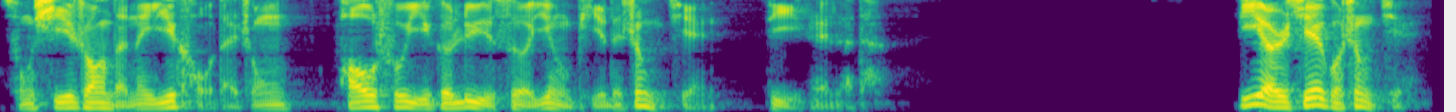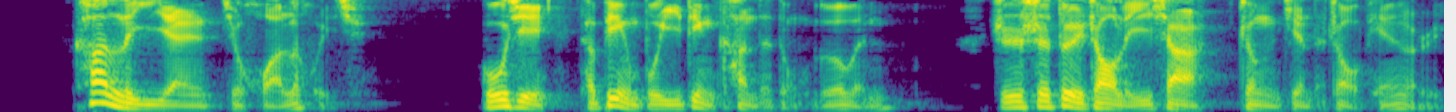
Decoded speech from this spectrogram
从西装的内衣口袋中掏出一个绿色硬皮的证件，递给了他。比尔接过证件。看了一眼就还了回去，估计他并不一定看得懂俄文，只是对照了一下证件的照片而已。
